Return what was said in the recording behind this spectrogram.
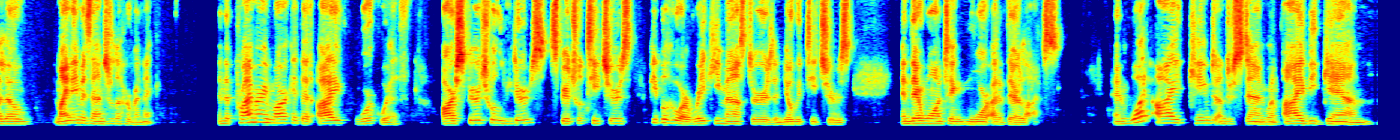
Hello, my name is Angela Horenik, and the primary market that I work with are spiritual leaders, spiritual teachers, people who are Reiki masters and yoga teachers, and they're wanting more out of their lives. And what I came to understand when I began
